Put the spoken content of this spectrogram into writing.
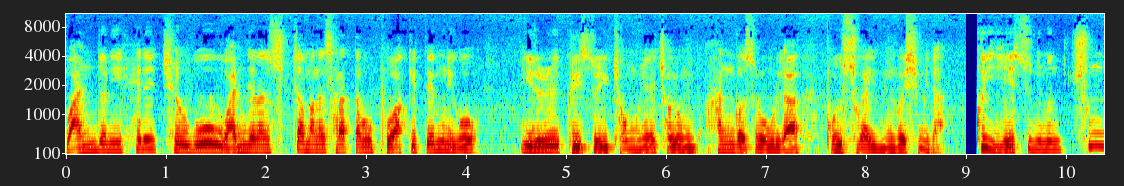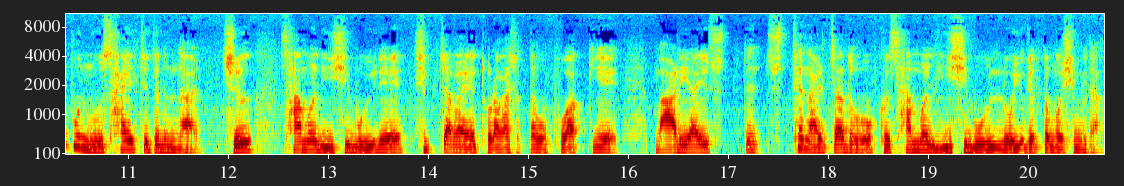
완전히 해를 채우고 완전한 숫자만을 살았다고 보았기 때문이고 이를 그리스도의 경우에 적용한 것으로 우리가 볼 수가 있는 것입니다. 그 예수님은 충분 후 4일째 되는 날, 즉 3월 25일에 십자가에 돌아가셨다고 보았기에 마리아의 수태, 수태 날짜도 그 3월 25일로 여겼던 것입니다.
